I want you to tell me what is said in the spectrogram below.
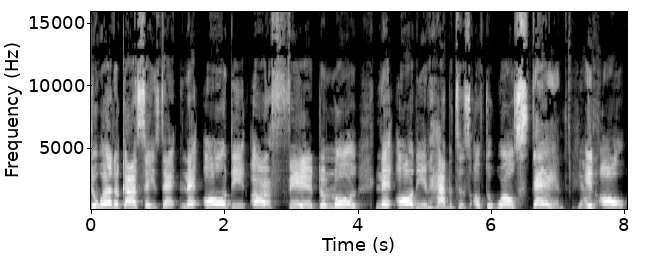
The word of God says that let all the earth fear the Lord. Let all the inhabitants of the world stand Yes. in awe.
